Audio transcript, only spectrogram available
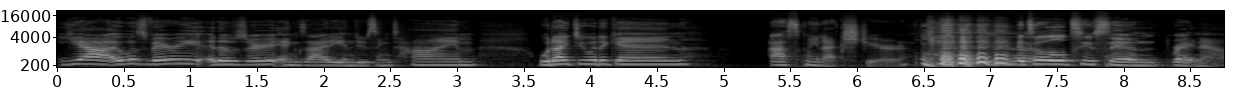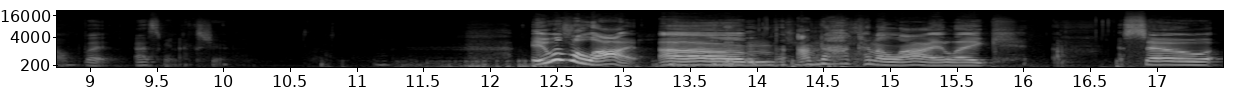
yeah, it was very it was very anxiety inducing time. Would I do it again? Ask me next year. it's a little too soon right now, but ask me next year. It was a lot. Um, I'm not gonna lie. Like, so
